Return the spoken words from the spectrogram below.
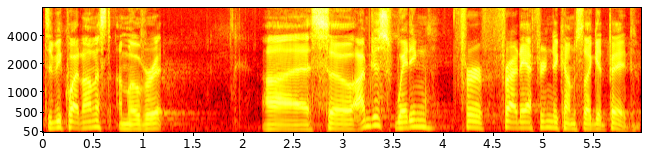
to be quite honest, I'm over it. Uh, so I'm just waiting for Friday afternoon to come so I get paid.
